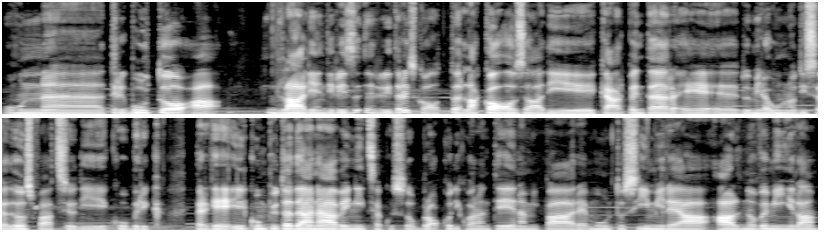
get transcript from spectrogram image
un eh, tributo a l'Alien di Ris- Ridley Scott, La Cosa di Carpenter e eh, 2001 Odissea dello spazio di Kubrick. Perché il computer della nave inizia questo blocco di quarantena, mi pare, molto simile a Al 9000.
